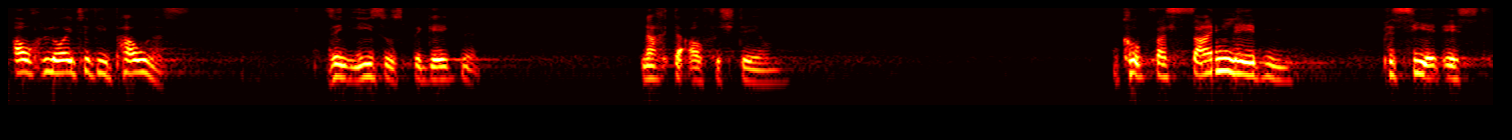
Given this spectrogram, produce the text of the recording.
auch Leute wie Paulus sind Jesus begegnet nach der Auferstehung. Guck, was sein Leben passiert ist,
